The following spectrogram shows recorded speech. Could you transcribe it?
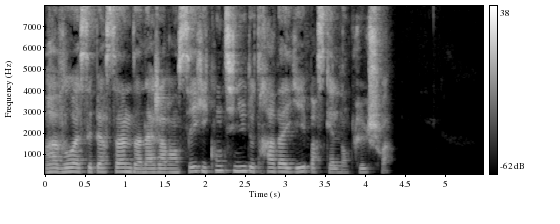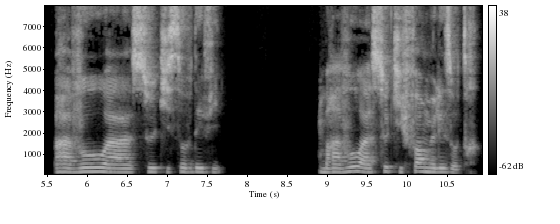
Bravo à ces personnes d'un âge avancé qui continuent de travailler parce qu'elles n'ont plus le choix. Bravo à ceux qui sauvent des vies. Bravo à ceux qui forment les autres.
